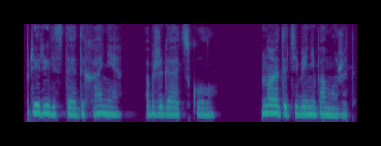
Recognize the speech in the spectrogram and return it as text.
Прерывистое дыхание обжигает скулу. «Но это тебе не поможет».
